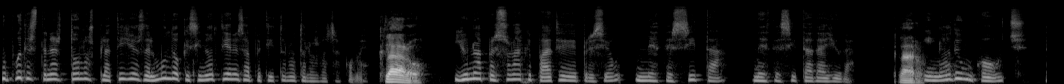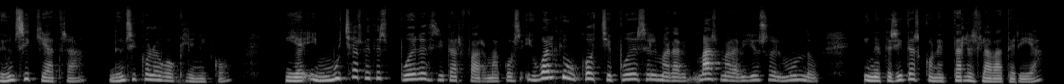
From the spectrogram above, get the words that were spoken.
Tú puedes tener todos los platillos del mundo que si no tienes apetito no te los vas a comer. Claro, Y una persona que padece depresión necesita, necesita de ayuda. Claro. Y no de un coach, de un psiquiatra, de un psicólogo clínico. Y, y muchas veces puede necesitar fármacos. Igual que un coche puede ser el marav- más maravilloso del mundo y necesitas conectarles la batería,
